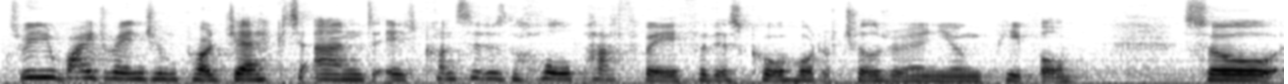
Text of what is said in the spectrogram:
It's a really wide-ranging project and it considers the whole pathway for this cohort of children and young people. So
